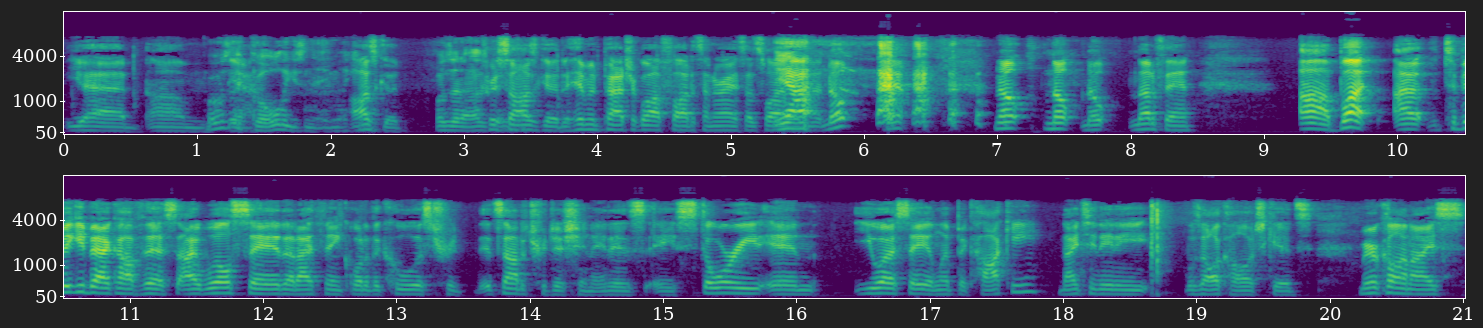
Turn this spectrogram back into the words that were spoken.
You had um. What was yeah. that goalie's name? Like, Osgood. Was it Osgood? Chris Osgood. Him and Patrick Roy fought at center ice. That's why. I Yeah. went, Nope. Yep. nope. Nope. Nope. Not a fan. Uh, but uh, to piggyback off this, I will say that I think one of the coolest. Tra- it's not a tradition. It is a story in USA Olympic hockey. 1980 was all college kids. Miracle on Ice.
